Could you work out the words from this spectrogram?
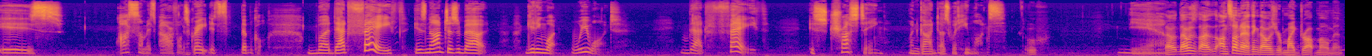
is awesome it's powerful it's great it's biblical but that faith is not just about getting what we want. That faith is trusting when God does what He wants. Ooh. Yeah. That, that was uh, on Sunday. I think that was your mic drop moment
